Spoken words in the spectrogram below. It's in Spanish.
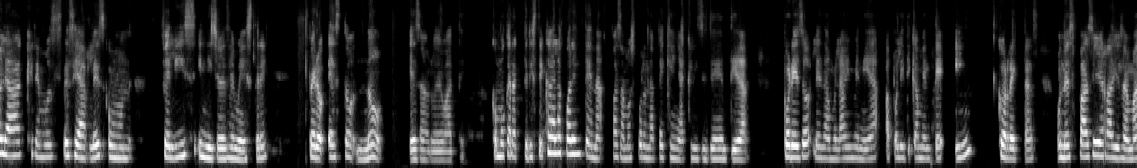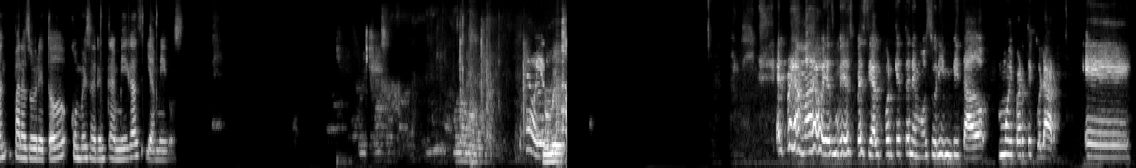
Hola, queremos desearles un feliz inicio de semestre, pero esto no es agrodebate. Como característica de la cuarentena, pasamos por una pequeña crisis de identidad. Por eso les damos la bienvenida a Políticamente Incorrectas, un espacio de Radio Samán para sobre todo conversar entre amigas y amigos. El programa de hoy es muy especial porque tenemos un invitado muy particular. Eh,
